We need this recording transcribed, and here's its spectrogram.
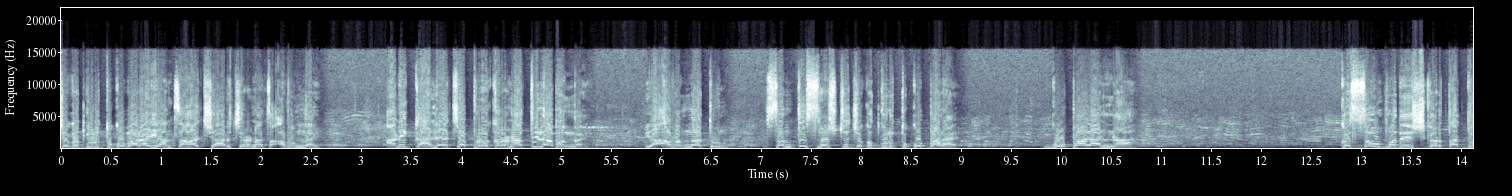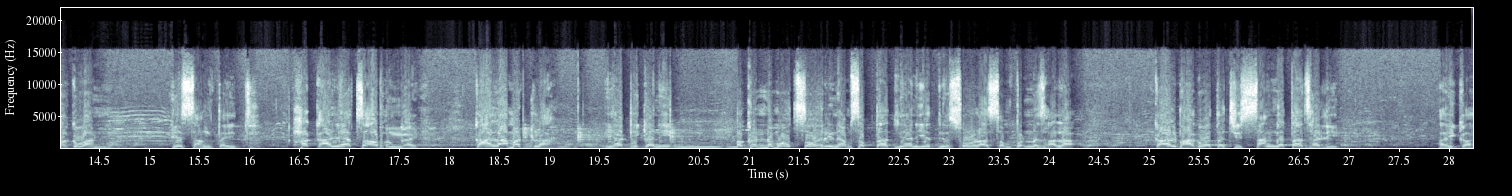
जगद्गुरु तुकोबाराय यांचा हा चार चरणाचा अभंग आहे. आणि काल्याच्या प्रकरणातील अभंग आहे. या अभंगातून संत श्रेष्ठ जगद्गुरु तुकोबाराय गोपाळांना कसं उपदेश करतात भगवान हे सांगता येत हा काल्याचा अभंग आहे. काला म्हटला या ठिकाणी अखंड महोत्सव हरिनाम सप्ताज्ञान यज्ञ सोहळा संपन्न झाला. काल भागवताची सांगता झाली. ऐका.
